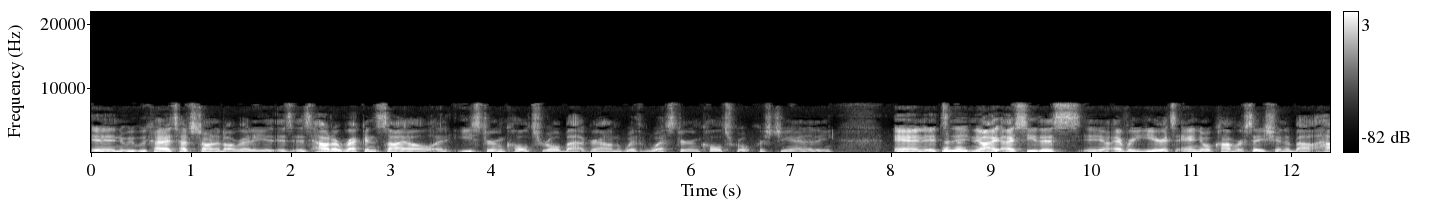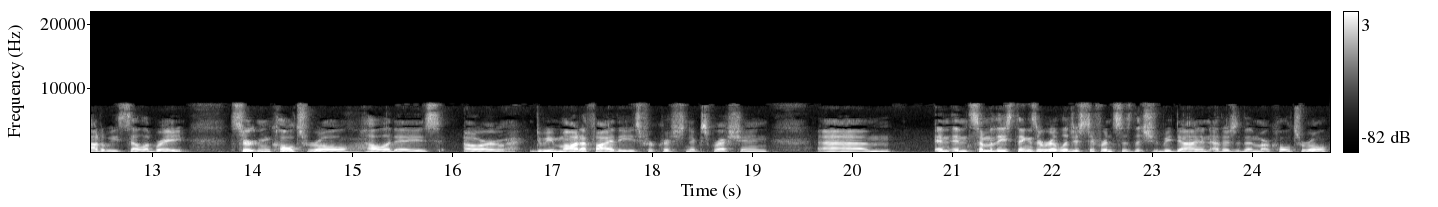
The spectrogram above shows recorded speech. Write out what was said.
and we, we kind of touched on it already, is is how to reconcile an Eastern cultural background with Western cultural Christianity. And it's mm-hmm. you know I, I see this you know every year. It's an annual conversation about how do we celebrate certain cultural holidays, or do we modify these for Christian expression? Um, and and some of these things are religious differences that should be done, and others of them are cultural.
